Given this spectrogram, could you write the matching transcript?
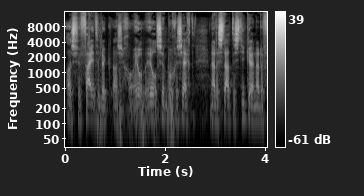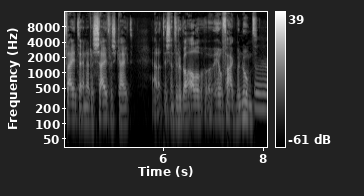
als je feitelijk, als je gewoon heel, heel simpel gezegd naar de statistieken, naar de feiten en naar de cijfers kijkt. Ja, dat is natuurlijk al, al heel vaak benoemd. Mhm.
